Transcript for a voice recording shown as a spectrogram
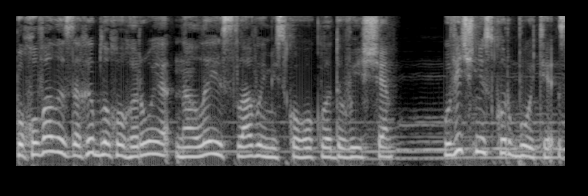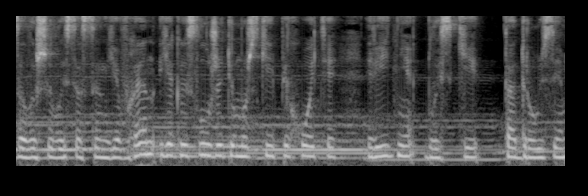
Поховали загиблого героя на алеї слави міського кладовища. У вічній скорботі залишилися син Євген, який служить у морській піхоті, рідні, близькі та друзі.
